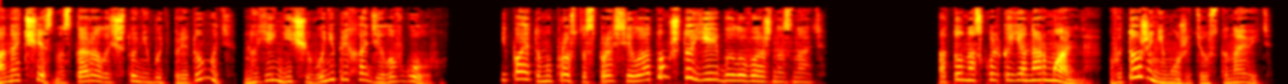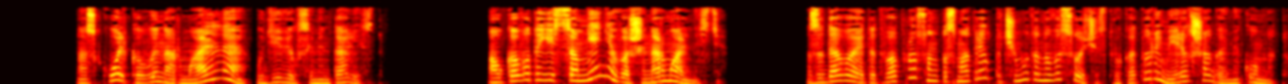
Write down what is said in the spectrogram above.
Она честно старалась что-нибудь придумать, но ей ничего не приходило в голову. И поэтому просто спросила о том, что ей было важно знать. А то, насколько я нормальная, вы тоже не можете установить? Насколько вы нормальная? Удивился менталист. А у кого-то есть сомнения в вашей нормальности? Задавая этот вопрос, он посмотрел почему-то на высочество, который мерил шагами комнату.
